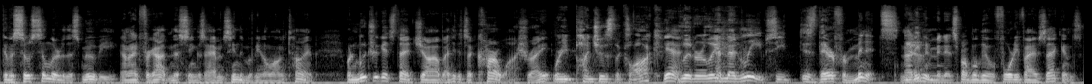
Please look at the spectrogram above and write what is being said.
That was so similar to this movie, and I'd forgotten this thing because I haven't seen the movie in a long time. When Moocher gets that job, I think it's a car wash, right? Where he punches the clock? Yeah, Literally. and then leaves. He is there for minutes, not Yeah. even minutes, probably about forty-five seconds,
